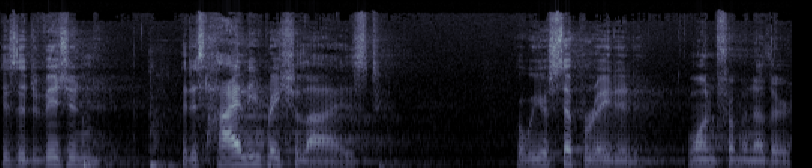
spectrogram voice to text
is a division that is highly racialized, where we are separated one from another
